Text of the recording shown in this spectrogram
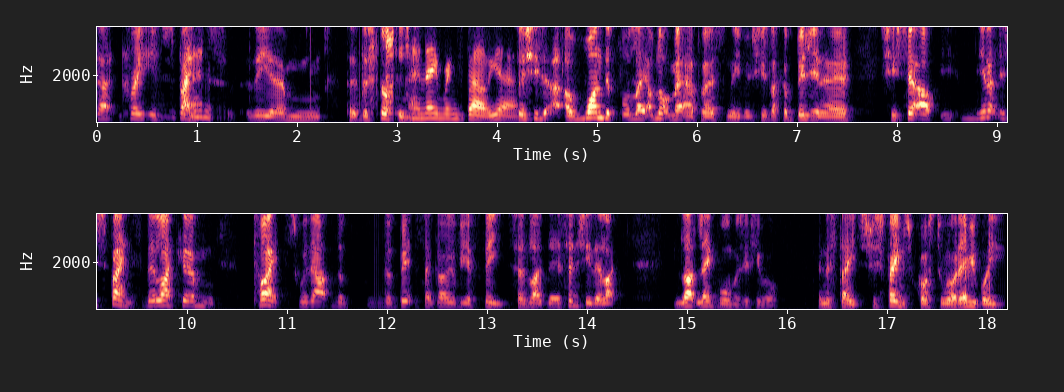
that created Spanx, the um the, the stocking. Her name rings bell, yeah. So she's a wonderful lady. I've not met her personally, but she's like a billionaire. She set up, you know, the Spanx. They're like um tights without the the bits that go over your feet. So it's like they're essentially they're like, like leg warmers, if you will, in the states. She's famous across the world. Everybody.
